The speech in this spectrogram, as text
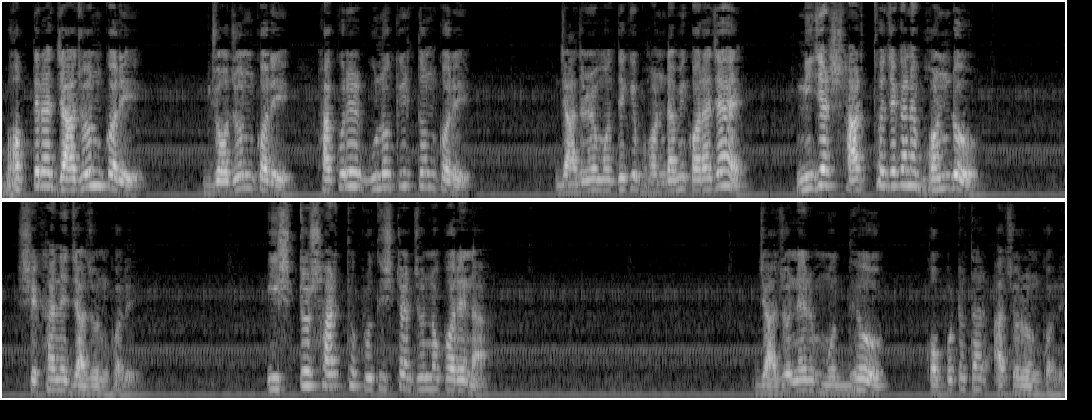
ভক্তেরা যাজন করে, যজন করে, ঠাকুরের গুণকীর্তন করে যাজনের মধ্যে কি ভণ্ডামি করা যায়? নিজের স্বার্থ যেখানে ভণ্ড, সেখানে যাজন করে। ইষ্ট স্বার্থ প্রতিষ্ঠার জন্য করে না। যাজনের মধ্যেও কপটতার আচরণ করে।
